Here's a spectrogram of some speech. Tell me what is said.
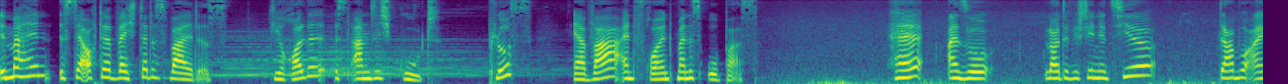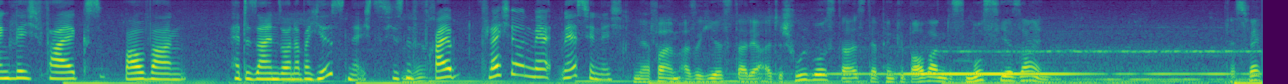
Immerhin ist er auch der Wächter des Waldes. Die Rolle ist an sich gut. Plus, er war ein Freund meines Opas. Hä? Also, Leute, wir stehen jetzt hier, da wo eigentlich Falks Bauwagen hätte sein sollen, aber hier ist nichts. Hier ist eine Ja. freie Fläche und mehr, mehr ist hier nicht. Mehr vor allem, also hier ist da der alte Schulbus, da ist der pinke Bauwagen, das muss hier sein. Der ist weg.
